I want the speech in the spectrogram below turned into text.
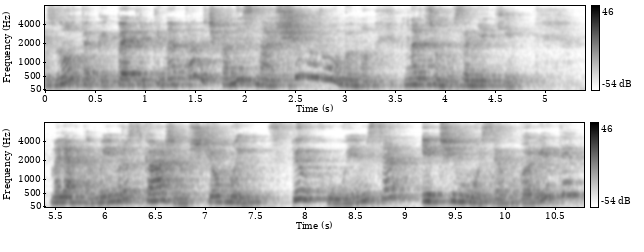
знов таки Петрик і Наталочка не знають, що ми робимо на цьому занятті. Малята, ми їм розкажемо, що ми спілкуємося і вчимося говорити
